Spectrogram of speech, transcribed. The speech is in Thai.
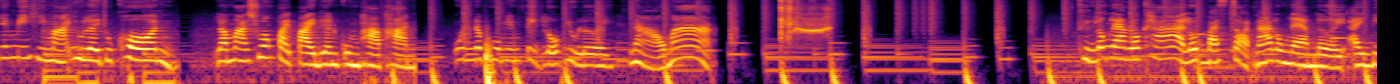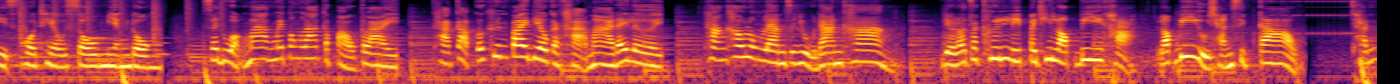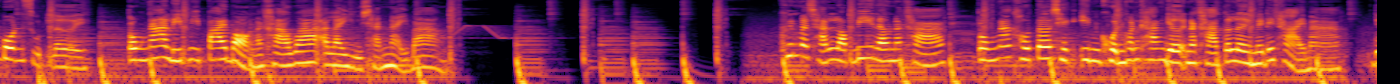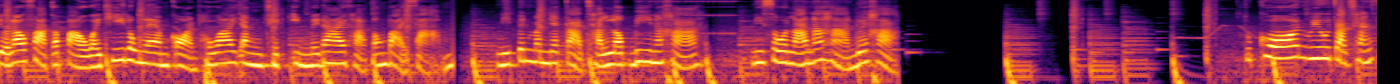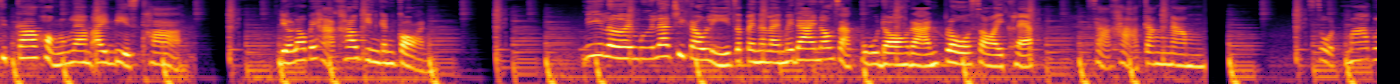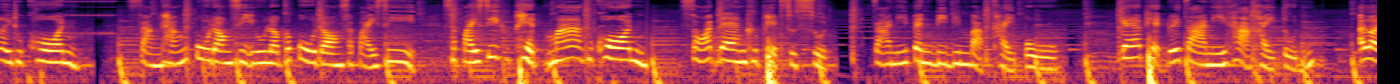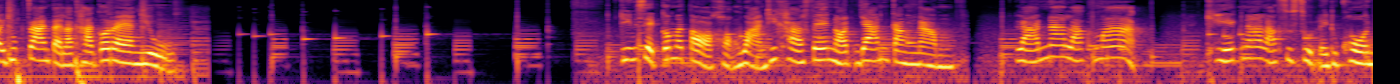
ยังมีหิมะอยู่เลยทุกคน แล้วมาช่วงปลายปลายเดือนกุมภาพันธ์ อุณหภูมิยังติดลบอยู่เลย หนาวมาก ถึงโรงแรมแล้วค่ะ รถบัสจอดหน้าโรงแรมเลย ibis Hotel s o เมียงดง สะดวกมากไม่ต้องลากกระเป๋าไกล ขากลับก็ขึ้นป้ายเดียวกับขามาได้เลย ทางเข้าโรงแรมจะอยู่ด้านข้าง เดี๋ยวเราจะขึ้นลิฟต์ไปที่ล็อบบี้ค่ะ ล็อบบี้อยู่ชั้น 19 ชั้นบนสุดเลย ตรงหน้าลิฟต์มีป้ายบอกนะคะว่าอะไรอยู่ชั้นไหนบ้าง ขึ้นมาชั้นล็อบบี้แล้วนะคะ ตรงหน้าเคาน์เตอร์เช็คอินคนค่อนข้างเยอะนะคะ ก็เลยไม่ได้ถ่ายมา เดี๋ยวเราฝากกระเป๋าไว้ที่โรงแรมก่อน เพราะว่ายังเช็คอินไม่ได้ค่ะ ต้องบ่ายสามนี่เป็นบรรยากาศชั้นล็อบบี้นะคะ มีโซนร้านอาหารด้วยค่ะ ทุกคนวิวจากชั้น 19 ของโรงแรมไอบิสค่ะ เดี๋ยวเราไปหาข้าวกินกันก่อน นี่เลยมื้อแรกที่เกาหลีจะเป็นอะไรไม่ได้นอกจากปูดองร้านโปรซอยแคลปสาขากังนำสดมากเลยทุกคน สั่งทั้งปูดองซีอิ๊วแล้วก็ปูดองสไปซี่สไปซี่คือเผ็ดมากทุกคน ซอสแดงคือเผ็ดสุดๆ จานนี้เป็นบีบิมบับไข่ปู แก้เผ็ดด้วยจานนี้ค่ะไข่ตุน๋น อร่อยทุกจานแต่ราคาก็แรงอยู่ กินเสร็จก็มาต่อของหวานที่คาเฟ่น็อตย่านกังนำร้านน่ารักมาก เค้กน่ารักสุดๆเลยทุกคน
